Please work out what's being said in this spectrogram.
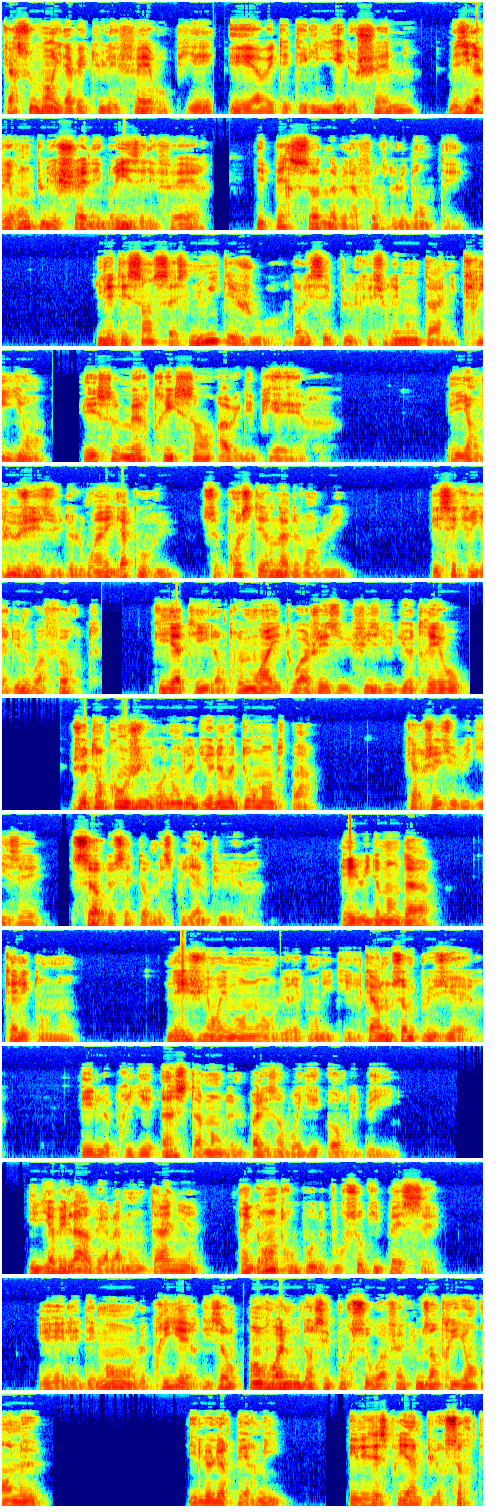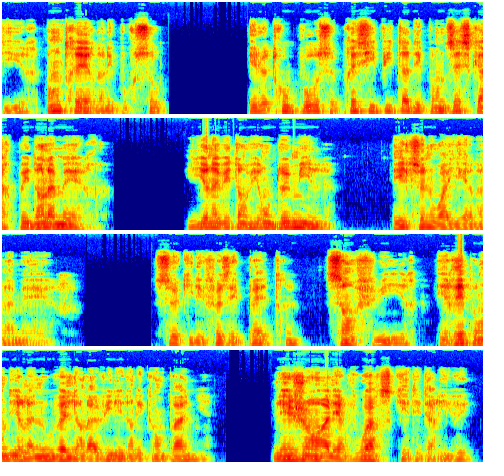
Car souvent il avait eu les fers aux pieds et avait été lié de chaînes, mais il avait rompu les chaînes et brisé les fers, et personne n'avait la force de le dompter. Il était sans cesse nuit et jour dans les sépulcres et sur les montagnes, criant et se meurtrissant avec des pierres. Ayant vu Jésus de loin, il accourut, se prosterna devant lui, et s'écria d'une voix forte, Qu'y a-t-il entre moi et toi, Jésus, fils du Dieu très haut Je t'en conjure au nom de Dieu, ne me tourmente pas. Car Jésus lui disait, Sors de cet homme, esprit impur. Et lui demanda, Quel est ton nom? Légion est mon nom, lui répondit-il, car nous sommes plusieurs. Et il le priait instamment de ne pas les envoyer hors du pays. Il y avait là, vers la montagne, un grand troupeau de pourceaux qui paissaient et les démons le prièrent, disant, Envoie-nous dans ces pourceaux afin que nous entrions en eux. Il le leur permit, et les esprits impurs sortirent, entrèrent dans les pourceaux, et le troupeau se précipita des pentes escarpées dans la mer. Il y en avait environ deux mille, et ils se noyèrent dans la mer. Ceux qui les faisaient paître s'enfuirent et répandirent la nouvelle dans la ville et dans les campagnes. Les gens allèrent voir ce qui était arrivé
